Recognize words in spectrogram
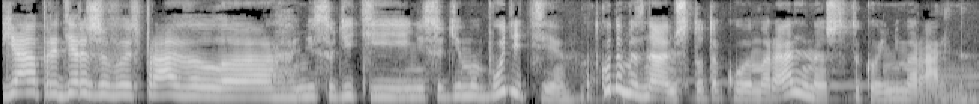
Я придерживаюсь правил э, «не судите и не судимы будете». Откуда мы знаем, что такое морально, что такое неморально?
